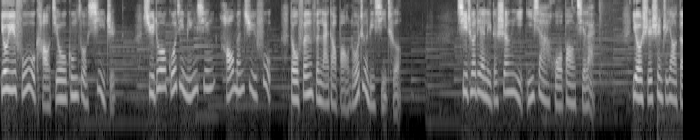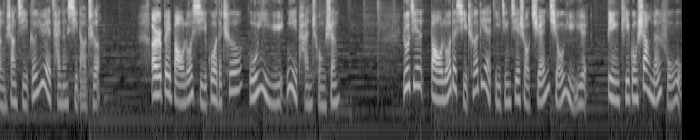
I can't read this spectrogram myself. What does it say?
由于服务考究、工作细致，许多国际明星、豪门巨富都纷纷来到保罗这里洗车。洗车店里的生意一下火爆起来，有时甚至要等上几个月才能洗到车。而被保罗洗过的车，无异于涅槃重生。如今，保罗的洗车店已经接受全球预约，并提供上门服务。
